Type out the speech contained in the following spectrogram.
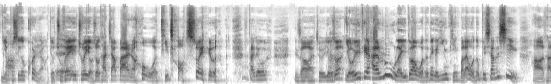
也不是一个困扰，就除非除非有时候她加班，然后我提早睡了，她就。你知道吧？就有时候有一天还录了一段我的那个音频，本来我都不相信啊，她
